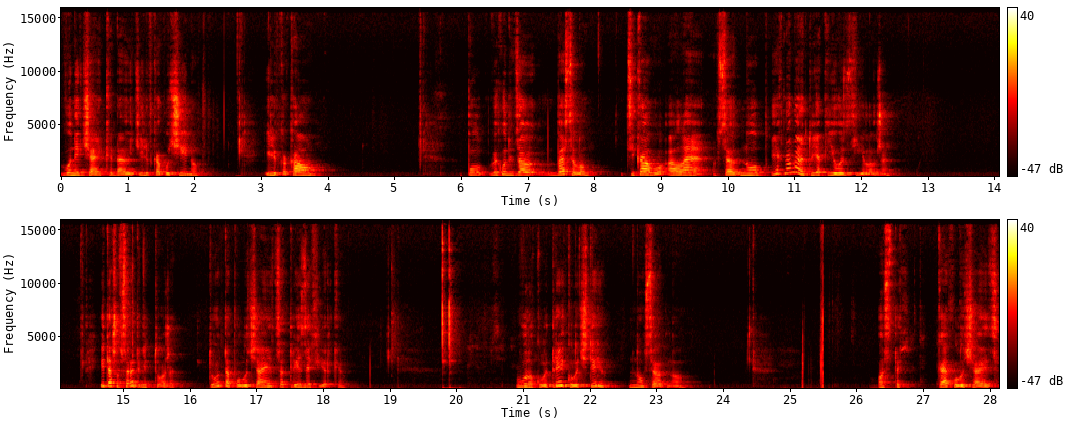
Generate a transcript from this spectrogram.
Вони в чай кидають ілі в капучино, ілі в какао. Виходить за весело, цікаво, але все одно, як на мене, то я б його з'їла вже. І те, що всередині теж. Тут виходить три зефірки. Воно коли три, коли чотири, ну все одно. Ось таке виходить,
